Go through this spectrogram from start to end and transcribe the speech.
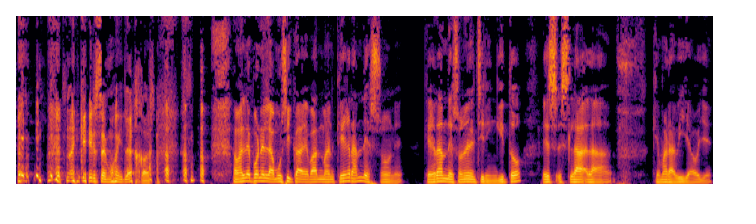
no hay que irse muy lejos. Además le ponen la música de Batman. Qué grandes son, ¿eh? Qué grandes son en el chiringuito. Es, es la, la... Qué maravilla, oye.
